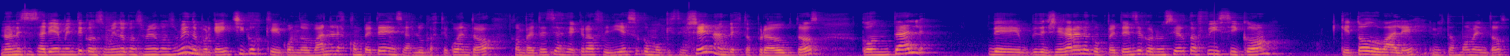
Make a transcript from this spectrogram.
no necesariamente consumiendo, consumiendo, consumiendo, porque hay chicos que cuando van a las competencias, Lucas te cuento, competencias de CrossFit y eso como que se llenan de estos productos con tal de, de llegar a la competencia con un cierto físico, que todo vale en estos momentos,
